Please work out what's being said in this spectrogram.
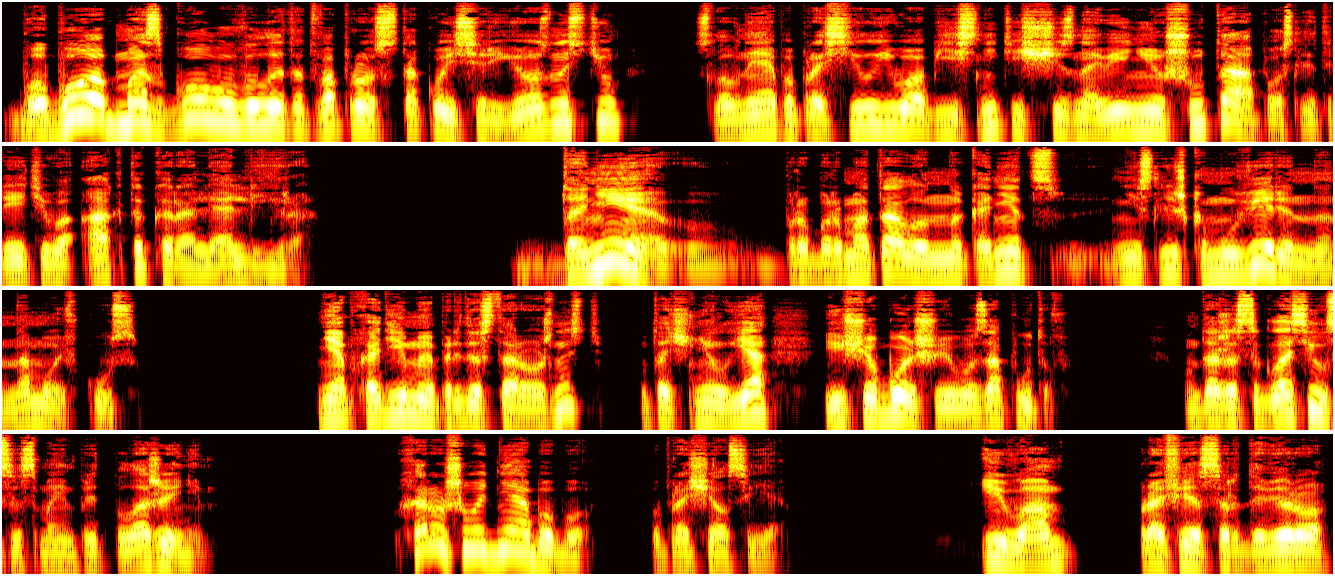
Бобо обмозговывал этот вопрос с такой серьезностью, словно я попросил его объяснить исчезновение шута после третьего акта «Короля Лира». «Да не», — пробормотал он, наконец, не слишком уверенно, на мой вкус. «Необходимая предосторожность?» — уточнил я, еще больше его запутав. Он даже согласился с моим предположением. «Хорошего дня, Бобо», — попрощался я. «И вам, профессор Деверо».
